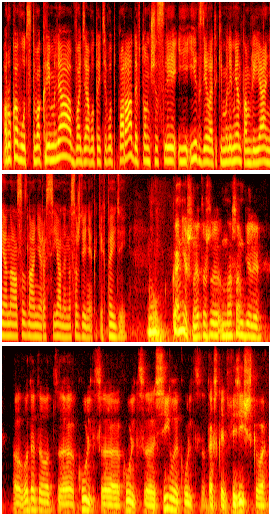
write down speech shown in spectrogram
руководства Кремля, вводя вот эти вот парады, в том числе и их, сделать таким элементом влияния на сознание россиян и насаждение каких-то идей? Ну, конечно, это же на самом деле вот это вот э, культ, э, культ э, силы, культ, так сказать, физического,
